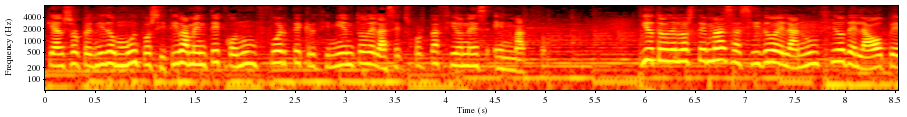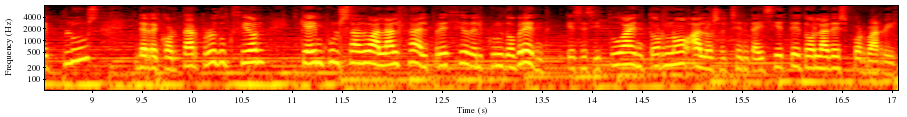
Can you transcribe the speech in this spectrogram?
que han sorprendido muy positivamente con un fuerte crecimiento de las exportaciones en marzo. Y otro de los temas ha sido el anuncio de la OPE Plus de recortar producción que ha impulsado al alza el precio del crudo Brent, que se sitúa en torno a los 87 dólares por barril.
